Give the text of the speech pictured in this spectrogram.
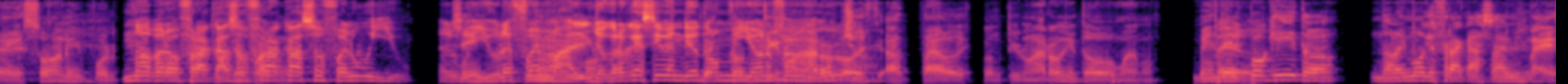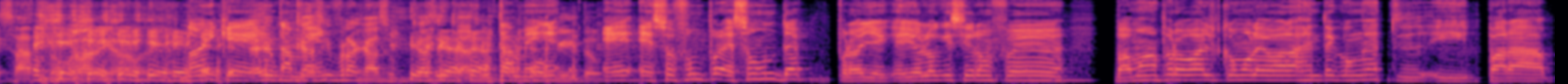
es Sony. Porque, No, pero fracaso, fracaso fue el Wii U. El Sí, Wii U le fue no, mal. no. Yo creo que sí vendió dos millones fue mucho. hasta lo descontinuaron y todo, mano. Vender Pero- poquito, no lo mismo que fracasar. Exacto, mía. No, y que es un también- casi fracaso, un casi casi, un También poquito. eh, eso fue un eso es un dev project. Ellos lo que hicieron fue vamos a probar cómo le va a la gente con esto y para,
